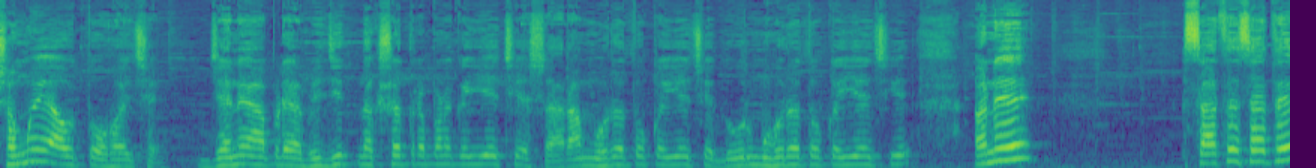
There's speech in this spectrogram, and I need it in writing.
સમય આવતો હોય છે, જેને આપણે અભિજીત નક્ષત્ર પણ કહીએ છીએ, સારા મુહૂર્તો કહીએ છીએ, દૂર મુહૂર્તો કહીએ છીએ, અને સાથે સાથે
